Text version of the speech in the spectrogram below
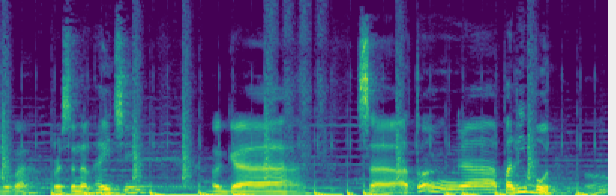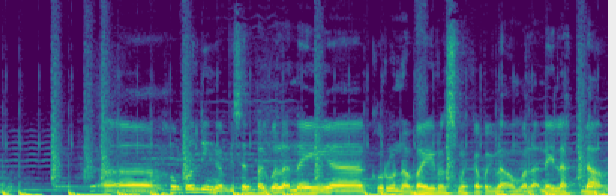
di ba? Personal hygiene ug uh, sa ato ang uh, palibot. Uh, hopefully nga bisan pag wala na yung uh, coronavirus magkapaglaom wala na lockdown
